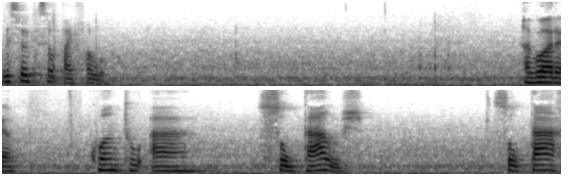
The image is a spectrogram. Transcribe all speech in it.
Isso é o que seu pai falou. Agora, quanto a soltá-los, soltar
